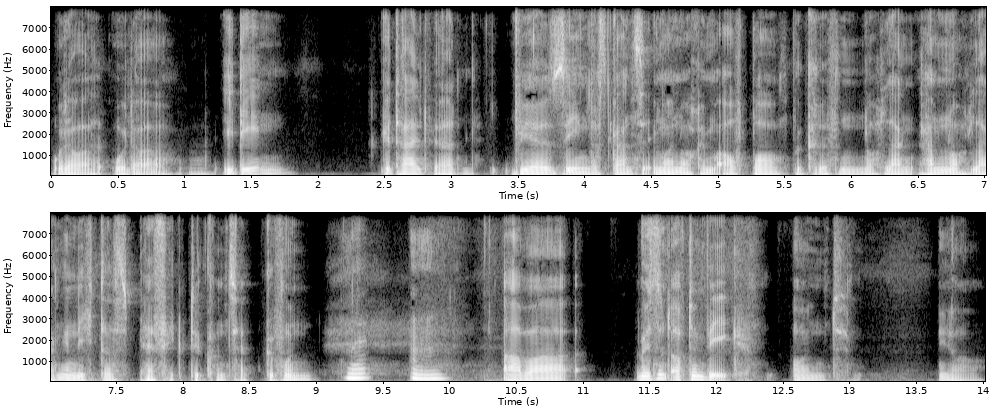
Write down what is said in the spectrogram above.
oder, oder Ideen geteilt werden. Wir sehen das Ganze immer noch im Aufbau begriffen, noch lang, haben noch lange nicht das perfekte Konzept gefunden, Ne? Mhm. aber wir sind auf dem Weg und ja,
